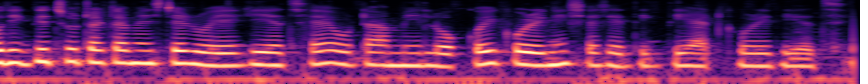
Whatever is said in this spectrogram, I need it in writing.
ওদিক দিয়ে ছোটো একটা মিষ্টি রয়ে গিয়েছে, ওটা আমি লক্ষ্যই করিনি শেষের দিক দিয়ে অ্যাড করে দিয়েছি।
